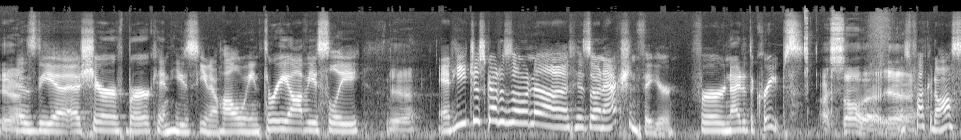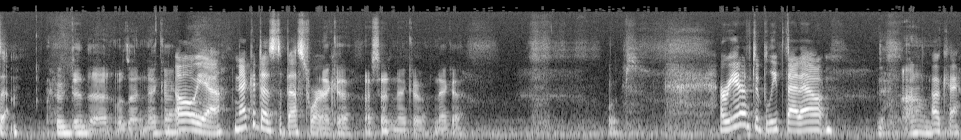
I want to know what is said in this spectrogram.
Yeah. as the uh, as Sheriff Burke, and he's you know Halloween three, obviously, yeah. and he just got his own uh, his own action figure for Night of the Creeps. I saw that. Yeah. It's fucking awesome. Who did that? Was that NECA? Oh yeah, NECA does the best work. NECA. I said NECA. NECA. Whoops. Are we gonna have to bleep that out? I don't. Okay.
